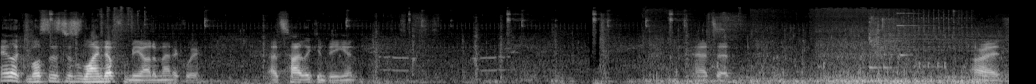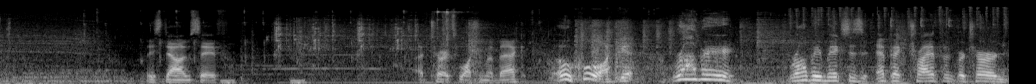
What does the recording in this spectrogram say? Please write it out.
Hey, look, most of this just lined up for me automatically. That's highly convenient. That's it. Alright. At least now I'm safe. A turret's watching my back. Oh, cool! I can get Robbie! Robbie makes his epic triumphant return.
